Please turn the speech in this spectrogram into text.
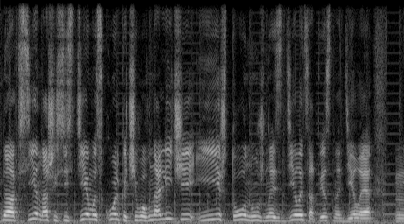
а, все наши системы, сколько чего в наличии и что нужно сделать, соответственно, делая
